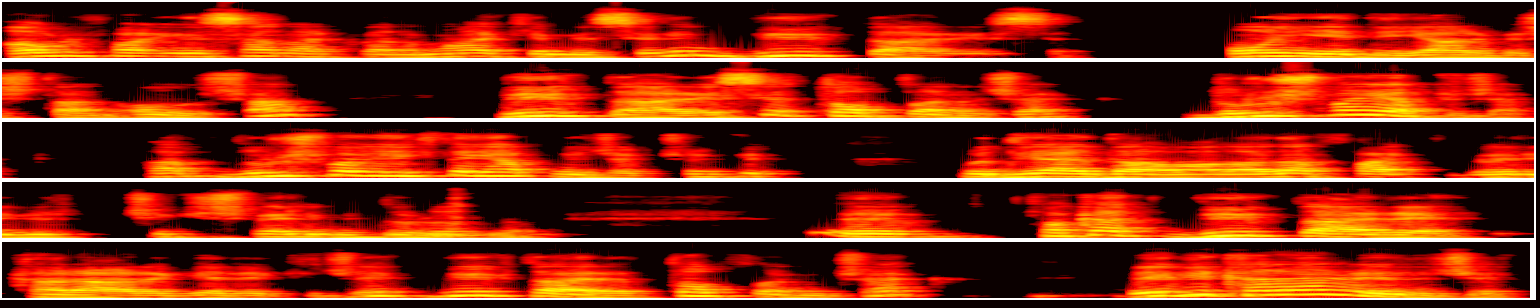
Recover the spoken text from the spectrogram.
Avrupa İnsan Hakları Mahkemesi'nin büyük dairesi, 17 yargıçtan oluşan büyük dairesi toplanacak, duruşma yapacak. Ha, duruşma de yapmayacak çünkü bu diğer davalardan farklı böyle bir çekişmeli bir durum yok. E, fakat büyük daire kararı gerekecek. Büyük daire toplanacak ve bir karar verecek.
